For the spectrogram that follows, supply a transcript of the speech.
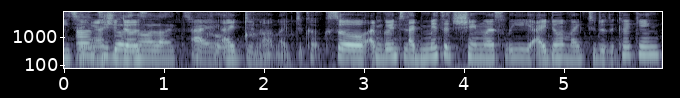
eating Auntie and she does, does like to I, I do not like to cook so i'm going to admit it shamelessly i don't like to do the cooking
